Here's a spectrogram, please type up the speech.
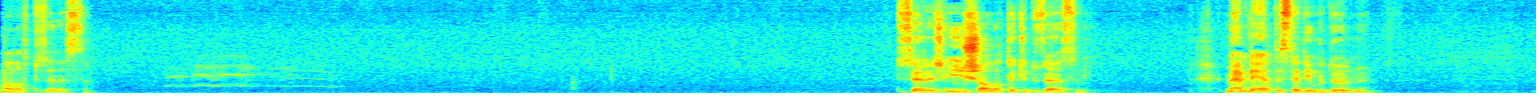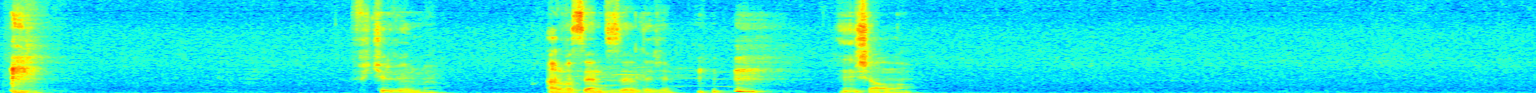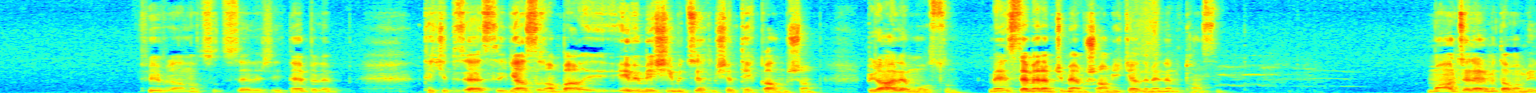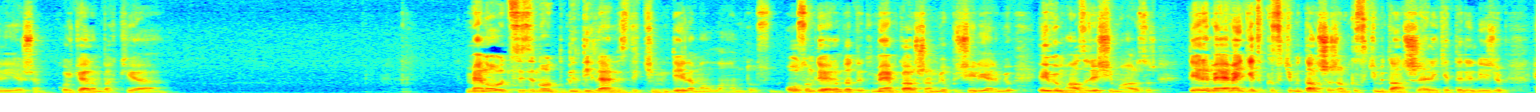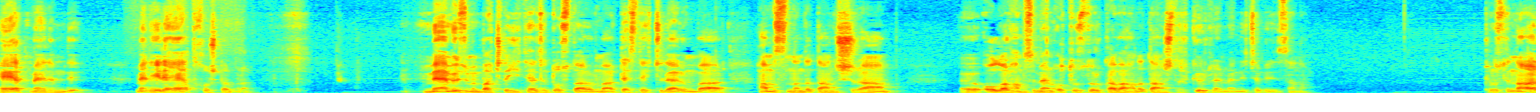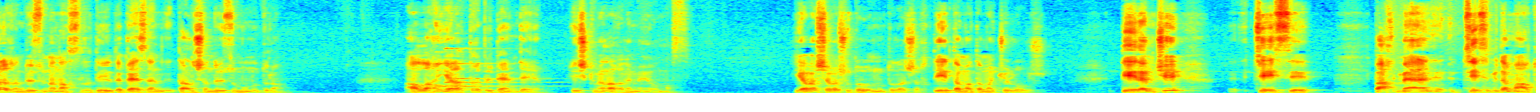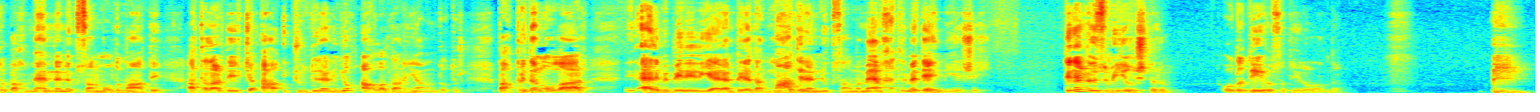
Allah düzələsin. Düzələcək. İnşallah ta ki düzəlsin. Mənim də həyatda istədiyim bu deyilmi? Fikir vermə. Arva səni düzəldəcək. İnşallah. Fevralın 30 düzələcək. Nə bilim. Təki düzəlsin. Yazığam. Bax, e, evimi, eşiyimi düzəltmişəm. Tək qalmışam. Bir aləm olsun. Mən istəmərəm ki, mənim uşağım yekəldə məndən utansın. Müalicələrimi davam eləyəcəm. Qoy gəlin Bakıya. Mən o sizin o bildiklərinizdə kimi deyiləm Allah hamd olsun. Olsam deyərəm də mənim qarşım yox, bir şey eləyənim yox. Evim hazır, eşim hazır. Deyirəm əgər mən gedib qız kimi danışacağam, qız kimi danışır, hərəkətlər eləyəcəm. Həyat mənimdir. Mən elə həyat xoşlamıram. Mənim özümün Bakıda yetərli dostlarım var, dəstəkçilərim var. Hamısından da danışıram. E, Onlar hamısı məni 30 dur qabağında danışdırıb görürlər mən necə bir insanam. Prosta nağarığın özümdən asılı deyil də. Bəzən danışanda özümü unuduram. Allahın yarattığı bir bəndəyəm. Heç kimə lağ eləmək olmaz. Yavaş-yavaş o da unudulacaq. Deyir dama-dama göl olur. Deyirəm ki, Jesse, bax mən Jesse bir də mağdur, bax mənim nə nöqsanım oldu madi. Atalar deyir ki, "A- güldürənin yox, ağladanın yanında otur. Bax birdən olar, əlimi belə eləyərəm, belə də madinən nöqsanıma, mənim xətrimə dəyməyəcək. Denən özümü yığışdırım. O da deyir o elə olanda.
